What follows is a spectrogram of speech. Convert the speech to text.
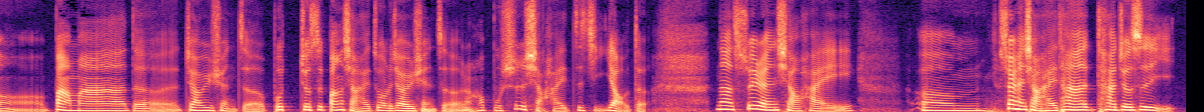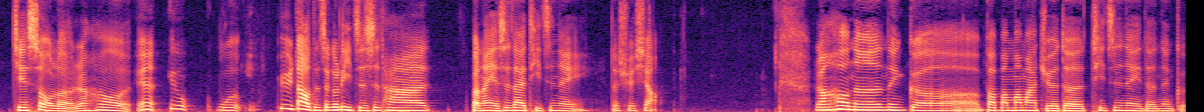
呃，爸妈的教育选择不就是帮小孩做了教育选择，然后不是小孩自己要的。那虽然小孩，嗯，虽然小孩他他就是接受了，然后因为因为我遇到的这个例子是他。本来也是在体制内的学校。然后呢，那个爸爸妈妈觉得体制内的那个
